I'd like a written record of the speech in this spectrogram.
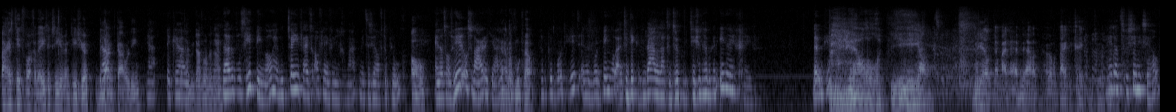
Waar is dit voor geweest? Ik zie hier een t-shirt. Bedankt, Carolien. Ja, ik... eh, Wat heb u daarvoor gedaan? nou, dat was Hit Bingo. Hebben we 52 afleveringen gemaakt met dezelfde ploeg. Oh, En dat was heel zwaar dat jaar. ja, dat moet wel. heb ik het woord hit en het woord bingo uit de dikke vandalen laten drukken op het t-shirt. heb ik aan iedereen gegeven. Leuk, hè? Briljant. Briljant. Ja, maar daar hebben u help, hulp bij gekregen natuurlijk. Nee, dat verzin ik zelf.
